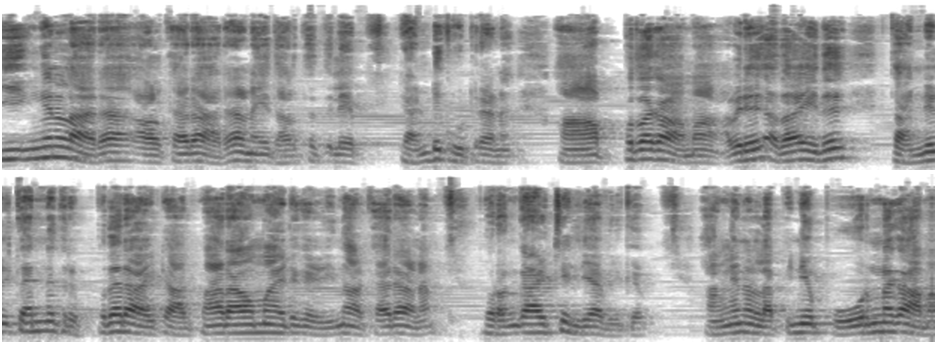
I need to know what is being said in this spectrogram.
ഈ ഇങ്ങനെയുള്ള ആരാ ആൾക്കാർ ആരാണ് യഥാർത്ഥത്തിൽ രണ്ട് കൂട്ടരാണ്. ആപ്തകാമ. അവർ അതായത് തന്നിൽ തന്നെ തൃപ്തരായിട്ട് ആത്മാരാമമായിട്ട് കഴിയുന്ന ആൾക്കാരാണ്. പുറം ഇല്ല അവർക്ക്. അങ്ങനെയുള്ള പിന്നെ പൂർണകാമ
